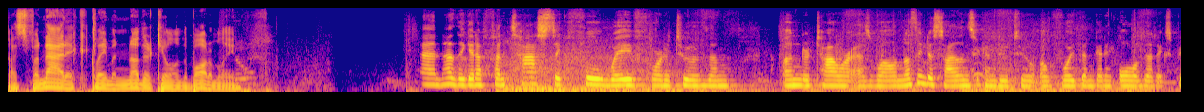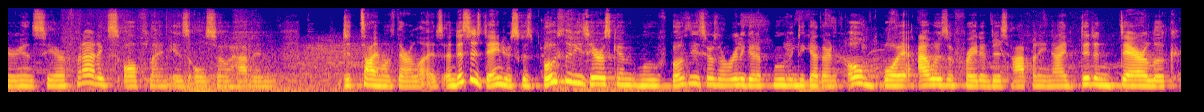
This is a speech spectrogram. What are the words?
as Fnatic claim another kill on the bottom lane. And now they get a fantastic full wave for the two of them. under tower as well. Nothing the Silencer can do to avoid them getting all of that experience here. Fnatic's offlane is also having the time of their lives. And this is dangerous because both of these heroes can move. Both of these heroes are really good at moving together. And oh boy, I was afraid of this happening. I didn't dare look.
